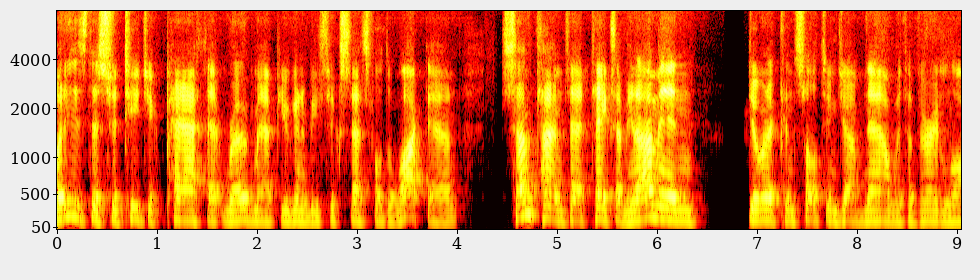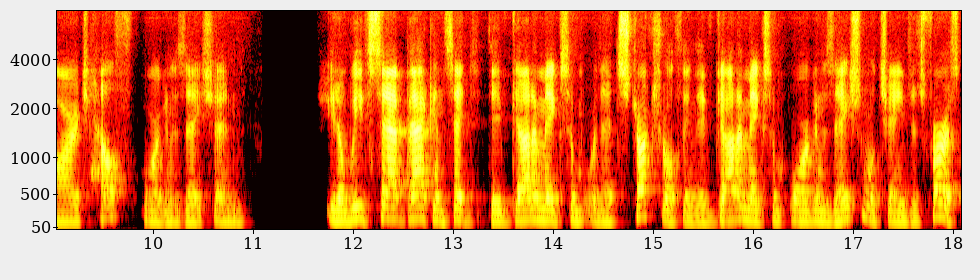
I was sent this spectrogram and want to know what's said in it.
what is the strategic path, that roadmap you're going to be successful to walk down? sometimes that takes, I mean, I'm in doing a consulting job now with a very large health organization. You know, we've sat back and said they've got to make some, or that structural thing, they've got to make some organizational changes first.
